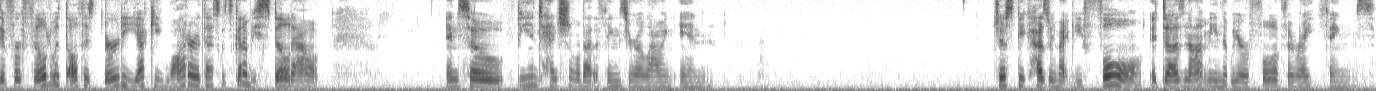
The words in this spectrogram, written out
if we're filled with all this dirty yucky water that's what's going to be spilled out and so be intentional about the things you're allowing in just because we might be full it does not mean that we are full of the right things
